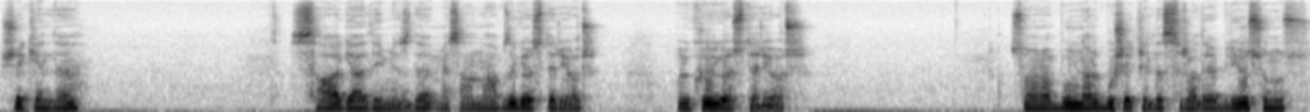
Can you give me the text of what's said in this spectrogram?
Şu şekilde sağa geldiğimizde mesela nabzı gösteriyor. Uykuyu gösteriyor. Sonra bunları bu şekilde sıralayabiliyorsunuz.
